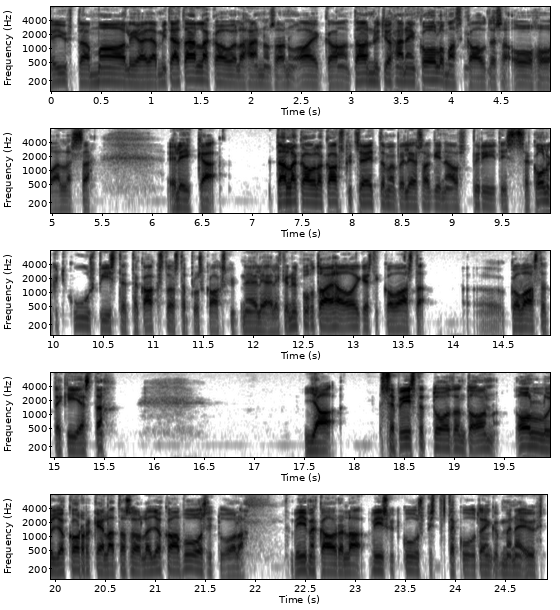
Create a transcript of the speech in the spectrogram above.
ei yhtään maalia, ja mitä tällä kaudella hän on saanut aikaan. Tämä on nyt jo hänen kolmas kautensa ohl eli tällä kaudella 27 peliä Saginaus Spiritissä, 36 pistettä, 12 plus 24, eli nyt puhutaan ihan oikeasti kovasta, kovasta tekijästä. Ja se pistetuotanto on ollut jo korkealla tasolla joka vuosi tuolla. Viime kaudella 56 pistettä 61,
